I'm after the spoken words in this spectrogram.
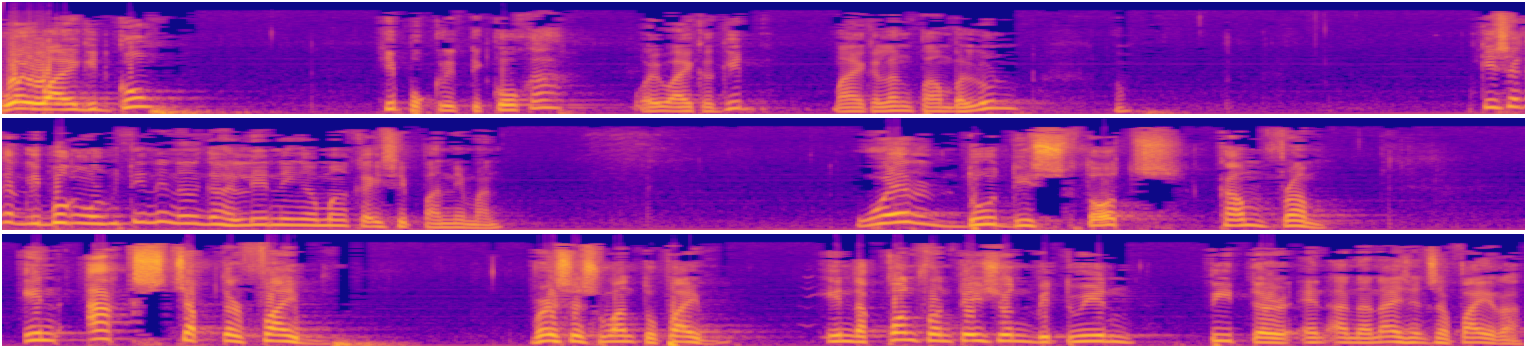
way gid ko, hipokritiko ka, way ka gid, may ka lang pambalon. Kisa ka libong ang hindi na naghalin nga mga kaisipan ni man. Where do these thoughts come from? In Acts chapter 5, verses 1 to 5, in the confrontation between Peter and Ananias and Sapphira,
